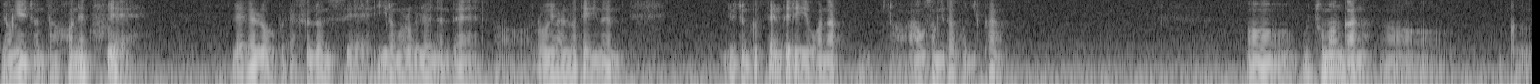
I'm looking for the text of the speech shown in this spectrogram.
명예 전당 헌액 후에 Level of Excellence에 이름을 올렸는데 어, 로이 할러데이는 요즘 그 팬들이 워낙 어, 아우성이다 보니까 어, 뭐 조만간 어, 그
